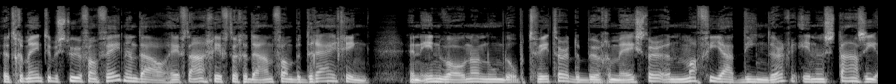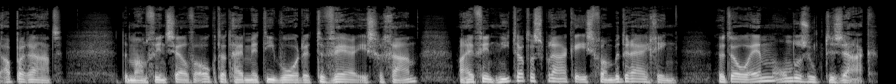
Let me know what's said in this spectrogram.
Het gemeentebestuur van Veenendaal heeft aangifte gedaan van bedreiging. Een inwoner noemde op Twitter de burgemeester een maffiadiender in een stasi-apparaat. De man vindt zelf ook dat hij met die woorden te ver is gegaan, maar hij vindt niet dat er sprake is van bedreiging. Het OM onderzoekt de zaak.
